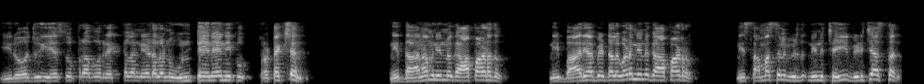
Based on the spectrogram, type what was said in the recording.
ఈ రోజు యేసు ప్రభు రెక్కల నీడలను ఉంటేనే నీకు ప్రొటెక్షన్. నీ దానం నిన్ను కాపాడదు. నీ భార్య బిడ్డలు కూడా నిన్ను కాపాడరు. నీ సమస్యలు నిన్ను చెయ్యి విడిచేస్తారు.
